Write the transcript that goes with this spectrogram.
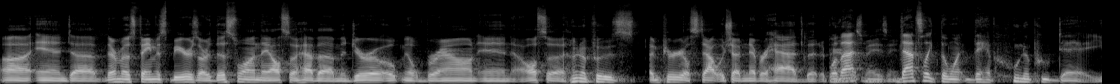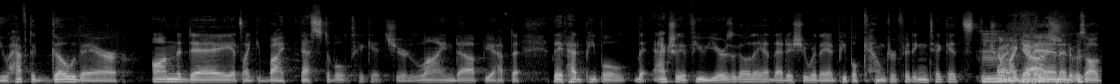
Uh, and uh, their most famous beers are this one. They also have a Maduro Oatmeal Brown and also a Hunahpu's Imperial Stout, which I've never had, but apparently well, it's that amazing. that's like the one they have Hunahpu Day. You have to go there on the day. It's like you buy festival tickets. You're lined up. You have to. They've had people. Actually, a few years ago, they had that issue where they had people counterfeiting tickets to try Oh to get gosh. in, and it was all.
